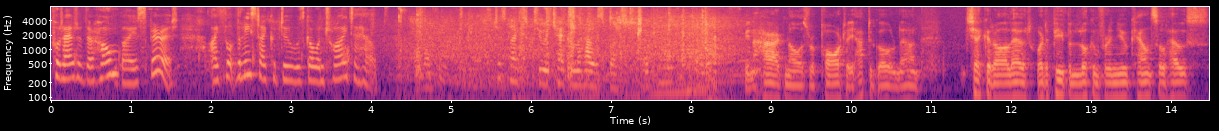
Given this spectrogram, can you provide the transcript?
put out of their home by a spirit. I thought the least I could do was go and try to help. I'd just like to do a check on the house first, okay? Being a hard-nosed reporter, you have to go down, check it all out. Were the people looking for a new council house?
